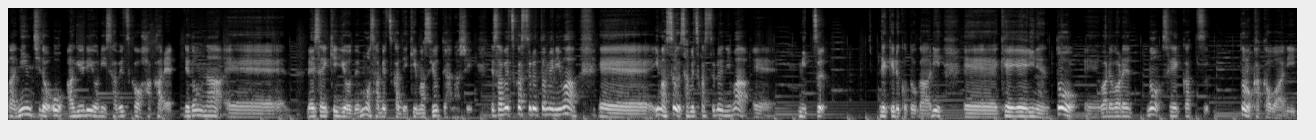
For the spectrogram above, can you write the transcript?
まあ、認知度を上げるより差別化を図れ。で、どんな、えー、零細企業でも差別化できますよって話。で差別化するためには、えー、今すぐ差別化するには、えー、3つできることがあり、えー経営理念と、えー我々の生活との関わり、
